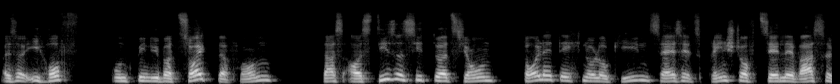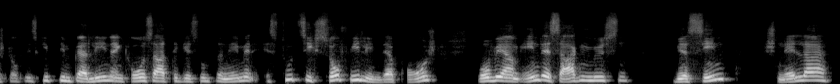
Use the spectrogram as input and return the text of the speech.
Also ich hoffe und bin überzeugt davon, dass aus dieser Situation tolle Technologien, sei es jetzt Brennstoffzelle, Wasserstoff, es gibt in Berlin ein großartiges Unternehmen, es tut sich so viel in der Branche, wo wir am Ende sagen müssen, wir sind schneller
